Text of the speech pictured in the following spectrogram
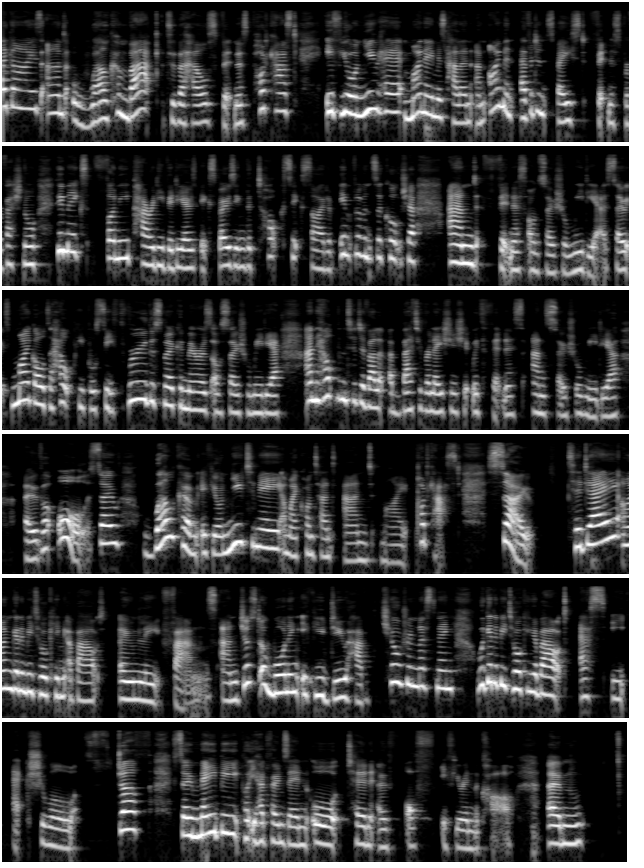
Hi, guys, and welcome back to the Hell's Fitness podcast. If you're new here, my name is Helen, and I'm an evidence based fitness professional who makes funny parody videos exposing the toxic side of influencer culture and fitness on social media. So, it's my goal to help people see through the smoke and mirrors of social media and help them to develop a better relationship with fitness and social media overall. So, welcome if you're new to me and my content and my podcast. So, Today, I'm going to be talking about OnlyFans. And just a warning if you do have children listening, we're going to be talking about SE actual stuff. So maybe put your headphones in or turn it off if you're in the car. Um,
